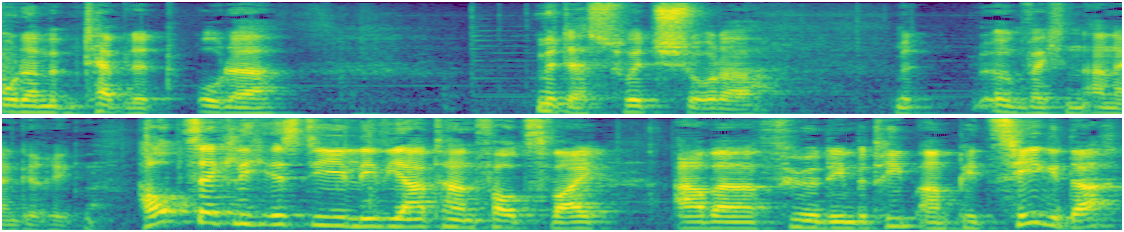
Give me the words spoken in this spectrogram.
Oder mit dem Tablet oder mit der Switch oder mit irgendwelchen anderen Geräten. Hauptsächlich ist die Leviathan V2 aber für den Betrieb am PC gedacht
